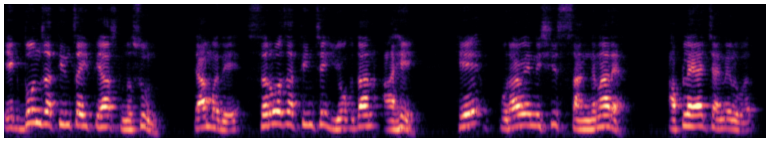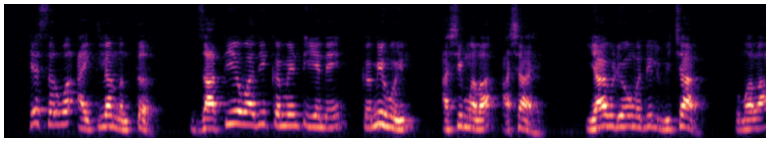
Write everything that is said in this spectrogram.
एक दोन जातींचा इतिहास नसून त्यामध्ये सर्व जातींचे योगदान आहे हे पुराव्यानिशी सांगणाऱ्या आपल्या या चॅनेलवर हे सर्व ऐकल्यानंतर जातीयवादी कमेंट येणे कमी होईल अशी मला आशा आहे. या व्हिडिओमधील विचार तुम्हाला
